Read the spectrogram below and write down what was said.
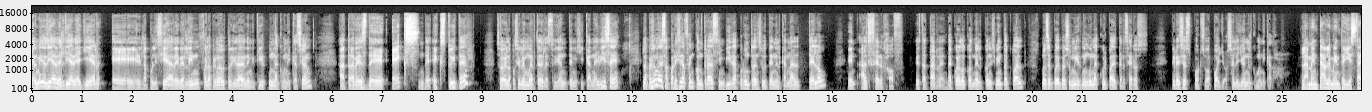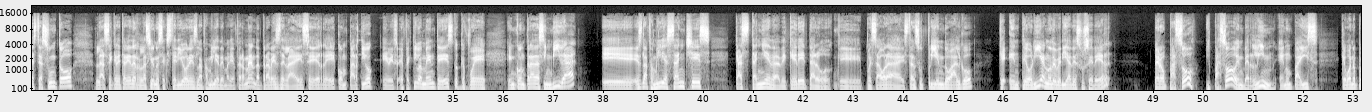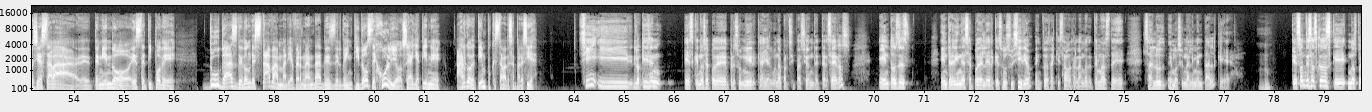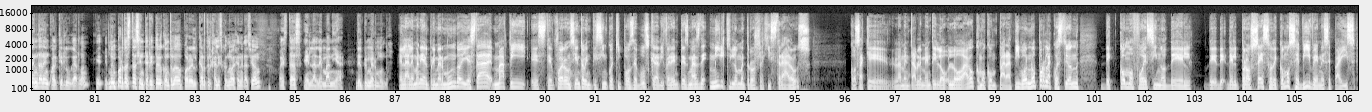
al mediodía del día de ayer, eh, la policía de Berlín fue la primera autoridad en emitir una comunicación a través de ex, de ex Twitter, sobre la posible muerte de la estudiante mexicana. Y dice, la persona desaparecida fue encontrada sin vida por un transeúnte en el canal Tellow en Alzerhof esta tarde. De acuerdo con el conocimiento actual, no se puede presumir ninguna culpa de terceros. Gracias por su apoyo, se leyó en el comunicado. Lamentablemente ahí está este asunto. La Secretaría de Relaciones Exteriores, la familia de María Fernanda, a través de la SRE, compartió eh, efectivamente esto que fue encontrada sin vida. Eh, es la familia Sánchez Castañeda de Querétaro, que pues ahora están sufriendo algo que en teoría no debería de suceder, pero pasó y pasó en Berlín, en un país que bueno, pues ya estaba eh, teniendo este tipo de dudas de dónde estaba María Fernanda desde el 22 de julio, o sea, ya tiene algo de tiempo que estaba desaparecida. Sí, y lo que dicen es que no se puede presumir que hay alguna participación de terceros. Entonces, entre líneas se puede leer que es un suicidio. Entonces, aquí estamos hablando de temas de salud emocional y mental que que son de esas cosas que nos pueden dar en cualquier lugar, ¿no? no importa si estás en territorio controlado por el cártel Jalisco Nueva Generación o estás en la Alemania del primer mundo. En la Alemania del primer mundo y está MAFI, este, fueron 125 equipos de búsqueda diferentes, más de mil kilómetros registrados, cosa que lamentablemente, y lo, lo, hago como comparativo, no por la cuestión de cómo fue, sino del, del proceso, de cómo se vive en ese país.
